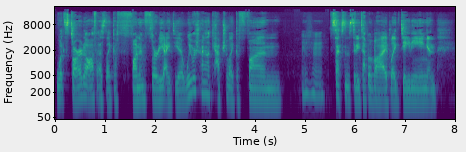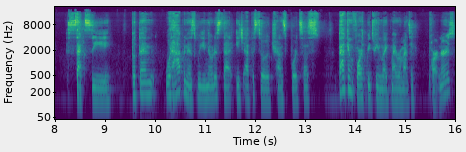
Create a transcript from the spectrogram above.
what started off as like a fun and flirty idea, we were trying to capture like a fun mm-hmm. Sex in the City type of vibe, like dating and sexy. But then what happened is we noticed that each episode transports us back and forth between like my romantic partners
